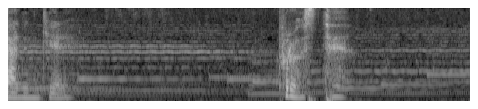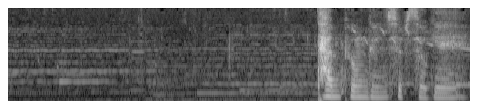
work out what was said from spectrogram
않은 길 프로스트 단풍 든 숲 속에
